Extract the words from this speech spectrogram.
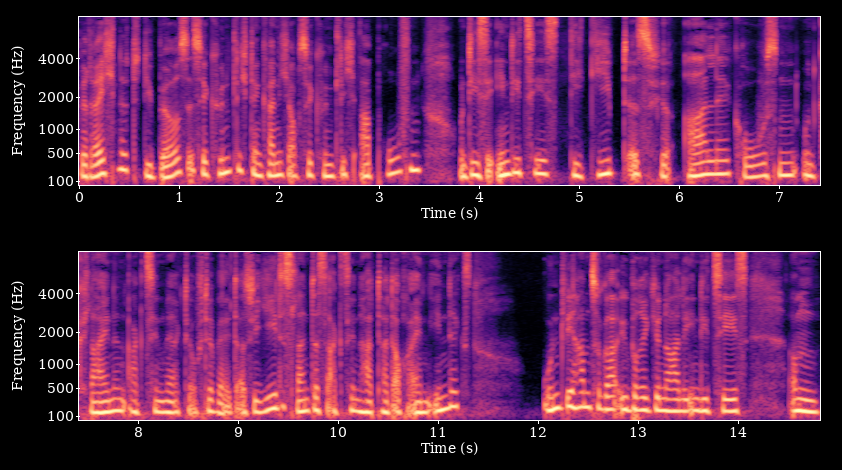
berechnet die Börse sekündlich, den kann ich auch sekündlich abrufen. Und diese Indizes, die gibt es für alle großen und kleinen Aktienmärkte auf der Welt. Also jedes Land, das Aktien hat, hat auch einen Index. Und wir haben sogar überregionale Indizes, ähm,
